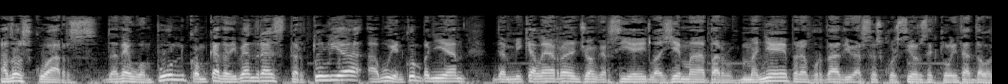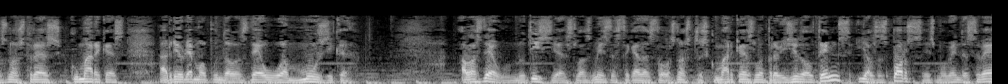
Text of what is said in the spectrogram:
A dos quarts de 10 en punt, com cada divendres, tertúlia, avui en companyia d'en Miquel R, en Joan Garcia i la Gemma Permanyer per abordar diverses qüestions d'actualitat de les nostres comarques. Arribarem al punt de les 10 amb música. A les 10, notícies, les més destacades de les nostres comarques, la previsió del temps i els esports. És moment de saber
